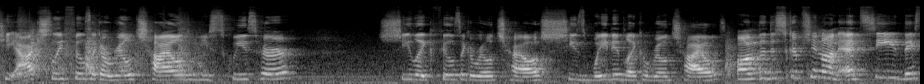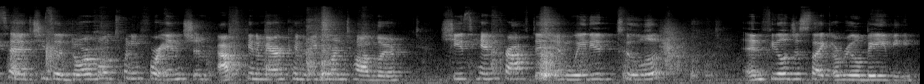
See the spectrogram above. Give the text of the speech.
She actually feels like a real child when you squeeze her. She like feels like a real child. She's weighted like a real child. On the description on Etsy, they said she's an adorable 24 inch African American reborn toddler. She's handcrafted and weighted to look and feel just like a real baby.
